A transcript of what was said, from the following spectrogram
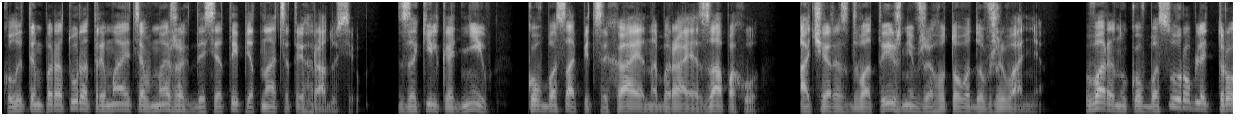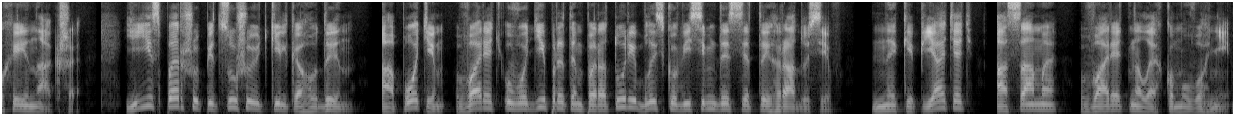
коли температура тримається в межах 10-15 градусів. За кілька днів ковбаса підсихає, набирає запаху, а через два тижні вже готова до вживання. Варену ковбасу роблять трохи інакше. Її спершу підсушують кілька годин, а потім варять у воді при температурі близько 80 градусів, не кип'ятять, а саме варять на легкому вогні.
